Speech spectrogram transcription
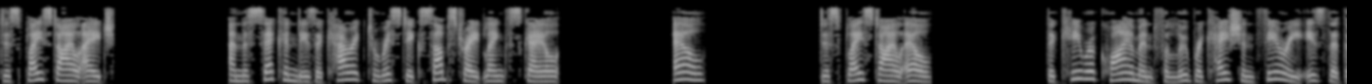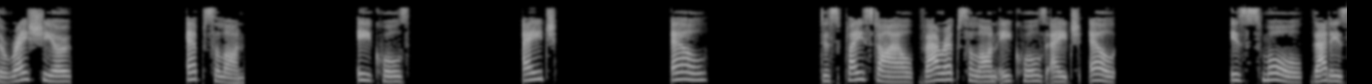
display style h and the second is a characteristic substrate length scale L display style L. The key requirement for lubrication theory is that the ratio epsilon equals h L display style var epsilon equals h l is small that is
